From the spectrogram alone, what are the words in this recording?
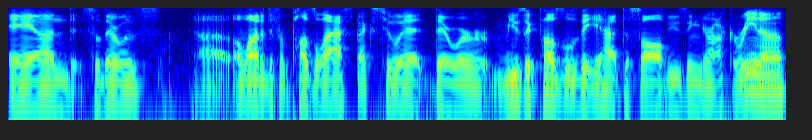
and so there was uh, a lot of different puzzle aspects to it there were music puzzles that you had to solve using your ocarina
